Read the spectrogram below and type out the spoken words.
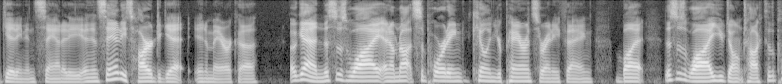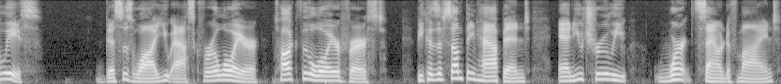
getting insanity. And insanity is hard to get in America. Again, this is why, and I'm not supporting killing your parents or anything, but this is why you don't talk to the police. This is why you ask for a lawyer. Talk to the lawyer first. Because if something happened and you truly weren't sound of mind,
